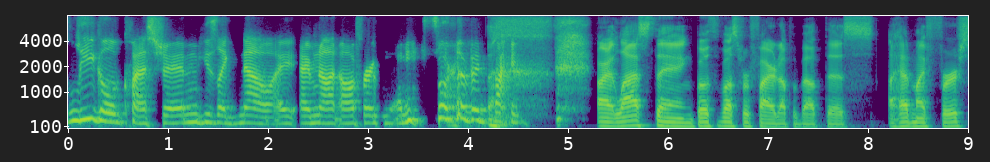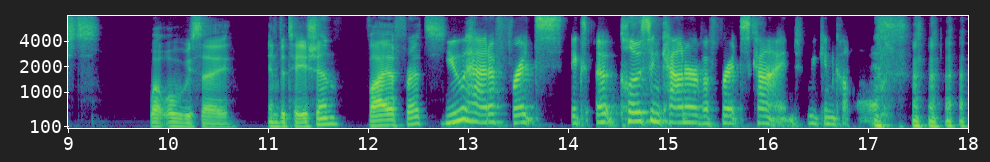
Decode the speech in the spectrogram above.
legal question. He's like, no, I, I'm not offering you any sort of advice. All right, last thing. Both of us were fired up about this. I had my first, what, what would we say, invitation via Fritz? You had a Fritz, a close encounter of a Fritz kind, we can call it.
